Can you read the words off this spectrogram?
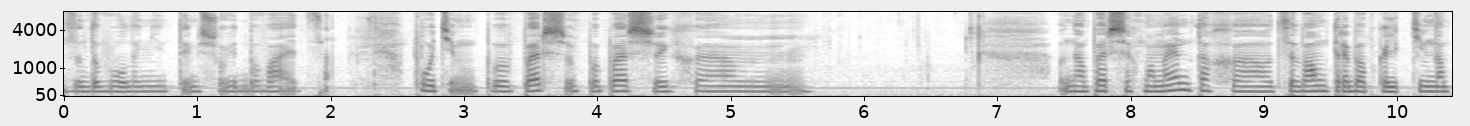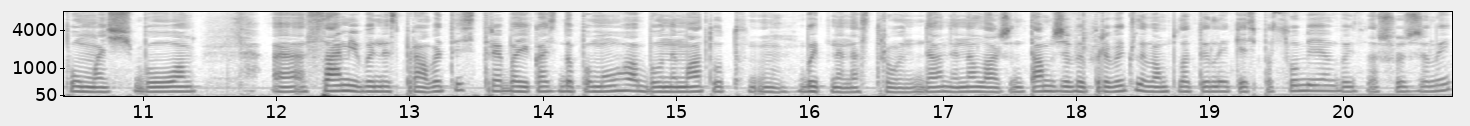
задоволені тим, що відбувається. Потім, по, перш, по перших. ем, на перших моментах е, це вам треба колективна допомога, бо е, самі ви не справитесь, треба якась допомога, бо нема тут м, бит не настроєн, да, не налажен. Там же ви привикли, вам платили якесь пособі, ви за щось жили.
